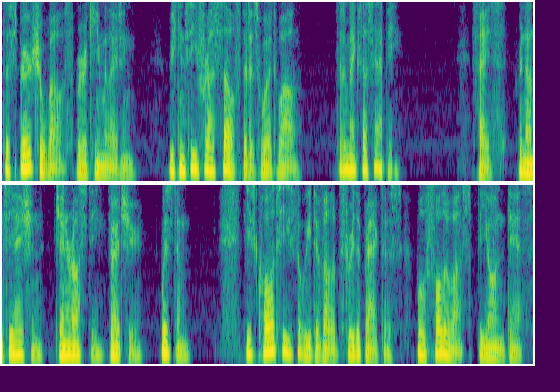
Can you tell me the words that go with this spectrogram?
The spiritual wealth we're accumulating, we can see for ourselves that it's worthwhile, that it makes us happy. Faith, renunciation, generosity, virtue, wisdom, these qualities that we develop through the practice will follow us beyond death.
